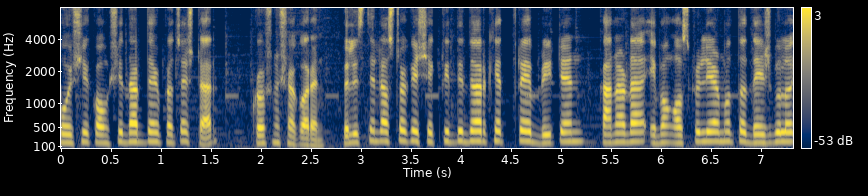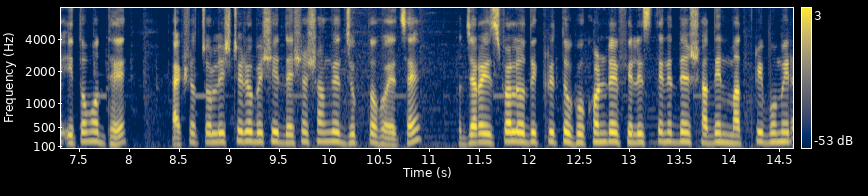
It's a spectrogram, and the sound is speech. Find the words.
বৈশ্বিক অংশীদারদের প্রচেষ্টার প্রশংসা করেন। ফিলিস্তিন রাষ্ট্রকে স্বীকৃতি দেওয়ার ক্ষেত্রে ব্রিটেন, কানাডা এবং অস্ট্রেলিয়ার মতো দেশগুলো ইতোমধ্যে একশো চল্লিশটিরও বেশি দেশের সঙ্গে যুক্ত হয়েছে, যারা ইসরায়েল অধিকৃত ভূখণ্ডে ফিলিস্তিনিদের স্বাধীন মাতৃভূমির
